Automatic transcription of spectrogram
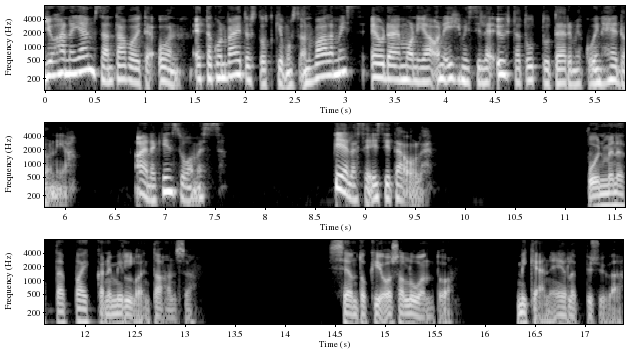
Johanna Jämsän tavoite on, että kun väitöstutkimus on valmis, eudaimonia on ihmisille yhtä tuttu termi kuin hedonia. Ainakin Suomessa. Vielä se ei sitä ole. Voin menettää paikkani milloin tahansa. Se on toki osa luontoa. Mikään ei ole pysyvää.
